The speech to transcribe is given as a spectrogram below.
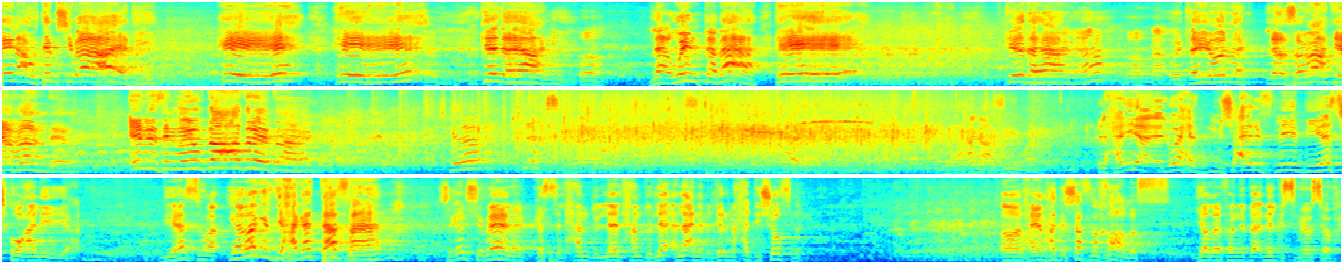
تقلع وتمشي بقى عادي. هيه هيه. كده يعني. آه. لا وانت بقى هيه. كده يعني ها؟ وتلاقيه يقول لك لو سمحت يا فندم البس المايو بتاع حضرتك. مش كده؟ يس لا، حاجة عظيمة. الحقيقة الواحد مش عارف ليه بيسهو عليه يعني. دي أسوأ. يا راجل دي حاجات تافهة. شغلش بالك بس الحمد لله الحمد لله قلعنا من غير ما حد يشوفنا. آه الحقيقة محدش شافنا خالص. يلا يا فندم بقى نلبس المايو سوا.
